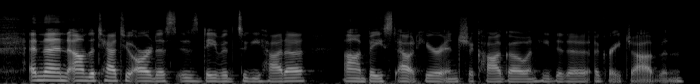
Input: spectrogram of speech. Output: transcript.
and then um, the tattoo artist is David Sugihara, um, based out here in Chicago, and he did a, a great job. And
